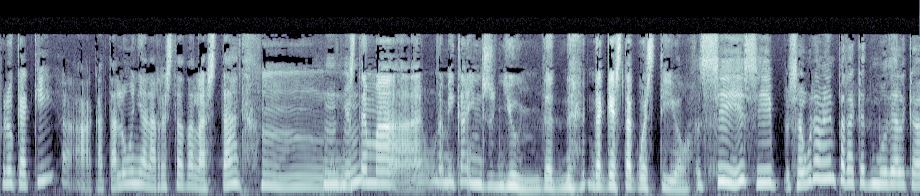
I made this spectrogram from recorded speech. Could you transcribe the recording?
però que aquí, a Catalunya, a la resta de l'Estat, mm, estem a, a una mica lluny d'aquesta qüestió. Sí, sí, segurament per aquest model que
